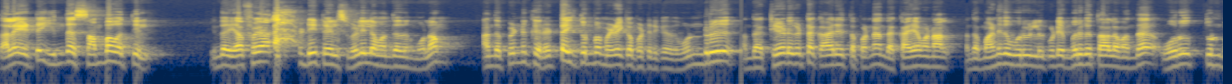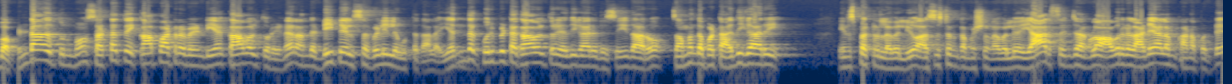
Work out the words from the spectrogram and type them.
தலையிட்டு இந்த சம்பவத்தில் இந்த எஃப்ஐஆர் டீட்டெயில்ஸ் வெளியில் வந்ததன் மூலம் அந்த பெண்ணுக்கு இரட்டை துன்பம் இழைக்கப்பட்டிருக்கிறது. ஒன்று அந்த கேடுகட்ட காரியத்தை பண்ண அந்த கயவனால் அந்த மனித உருவில் இருக்கக்கூடிய மிருகத்தால வந்த ஒரு துன்பம். இரண்டாவது துன்பம் சட்டத்தை காப்பாற்ற வேண்டிய காவல்துறையினர் அந்த டீட்டெயில்ஸை வெளியில விட்டதால. எந்த குறிப்பிட்ட காவல்துறை அதிகாரி இதை செய்தாரோ சம்பந்தப்பட்ட அதிகாரி இன்ஸ்பெக்டர் லெவல்லையோ அசிஸ்டன்ட் கமிஷனர் லெவல்லையோ யார் செஞ்சாங்களோ அவர்கள் அடையாளம் காணப்பட்டு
